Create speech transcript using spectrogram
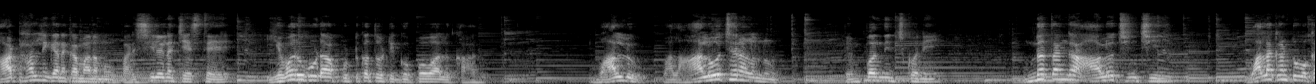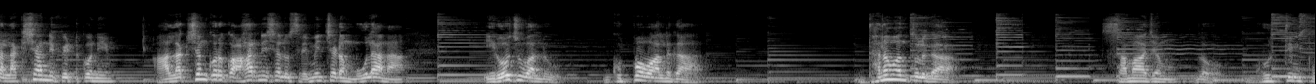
పాఠాల్ని గనక మనము పరిశీలన చేస్తే ఎవరు కూడా పుట్టుకతోటి గొప్పవాళ్ళు కాదు. వాళ్ళు వాళ్ళ ఆలోచనలను పెంపొందించుకొని ఉన్నతంగా ఆలోచించి వాళ్ళకంటూ ఒక లక్ష్యాన్ని పెట్టుకొని ఆ లక్ష్యం కొరకు అహర్నిశలు శ్రమించడం మూలాన ఈరోజు వాళ్ళు గొప్పవాళ్ళుగా ధనవంతులుగా సమాజంలో గుర్తింపు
